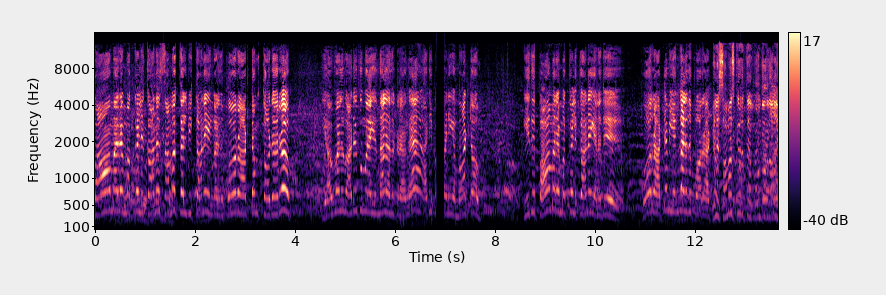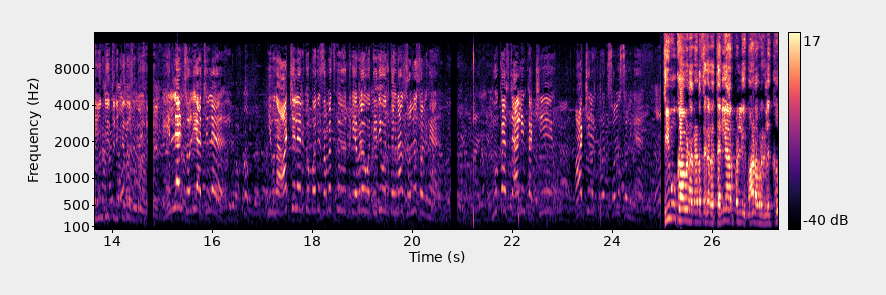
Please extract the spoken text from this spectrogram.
பாமர மக்களுக்கான சமக்கல்விக்கான எங்களது போராட்டம் தொடரும். எவ்வளவு அடக்குமுறை இருந்தாலும் அதுக்குறாங்க அடிப்பணிய மாட்டோம். இது பாமர மக்களுக்கான எனது போராட்டம் எங்களது போராட்டம். சமஸ்கிருதத்தை கொண்டு வரதால ஹிந்தி திணிக்கிறதா சொல்றாரு? இல்லன்னு சொல்லியாச்சுல இவங்க ஆட்சியில இருக்கும்போது சமஸ்கிருதத்துக்கு எவ்வளவு நிதி ஒதுக்குங்கன்னா சொல்ல சொல்லுங்க. மு க ஸ்டாலின் கட்சி திமுகவினர் நடத்துகிற தனியார் பள்ளி மாணவர்களுக்கு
